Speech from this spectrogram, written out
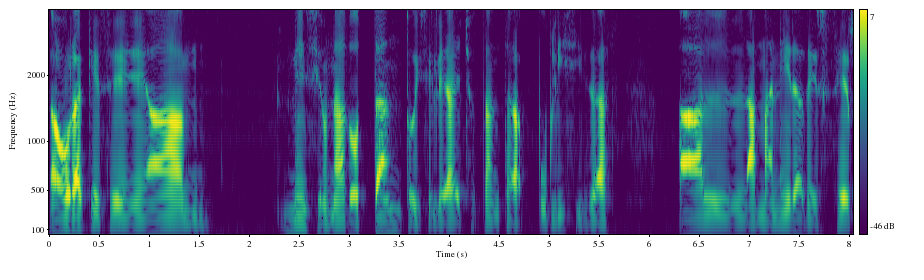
Ahora que se ha mencionado tanto y se le ha hecho tanta publicidad a la manera de ser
